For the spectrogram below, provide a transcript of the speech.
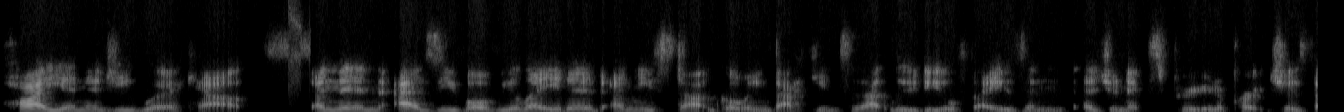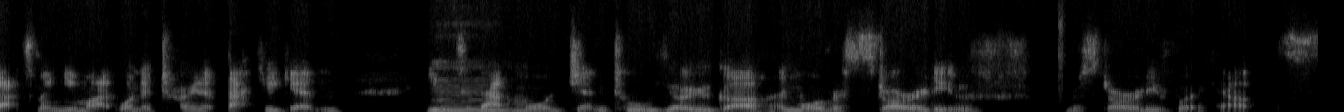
high energy workouts. And then as you've ovulated and you start going back into that luteal phase and as your next period approaches, that's when you might want to tone it back again into mm. that more gentle yoga and more restorative restorative workouts.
